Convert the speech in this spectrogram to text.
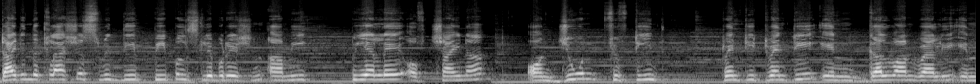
died in the clashes with the People's Liberation Army PLA of China on June 15, 2020 in Galwan Valley in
